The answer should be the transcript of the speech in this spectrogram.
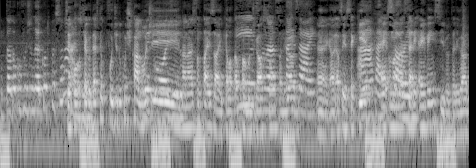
Então eu tô confundindo ele com outro Você, personagem. você deve ter confundido com o Scano de. Nanatsu no Taizai, que ela tá falando de Isso, garçom, tá ligado? Taizai. É, essa- esse aqui Ah, tá, é, o nome da série é Invencível, tá ligado?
